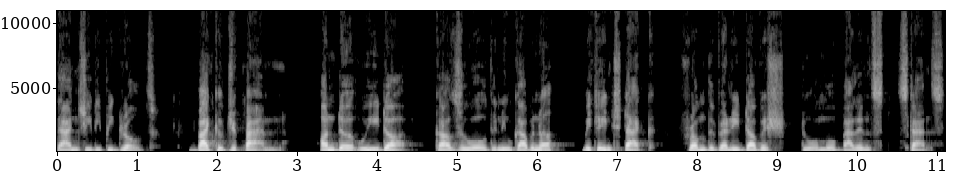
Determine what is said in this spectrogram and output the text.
than GDP growth. Bank of Japan, under Ueda Kazuo, the new governor, change tack from the very dovish to a more balanced stance.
